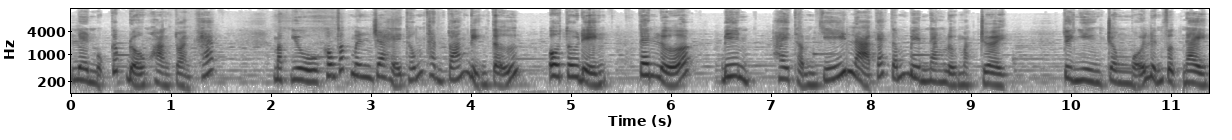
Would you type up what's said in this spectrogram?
lên một cấp độ hoàn toàn khác. Mặc dù không phát minh ra hệ thống thanh toán điện tử, ô tô điện, tên lửa, pin hay thậm chí là các tấm pin năng lượng mặt trời. Tuy nhiên trong mỗi lĩnh vực này,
